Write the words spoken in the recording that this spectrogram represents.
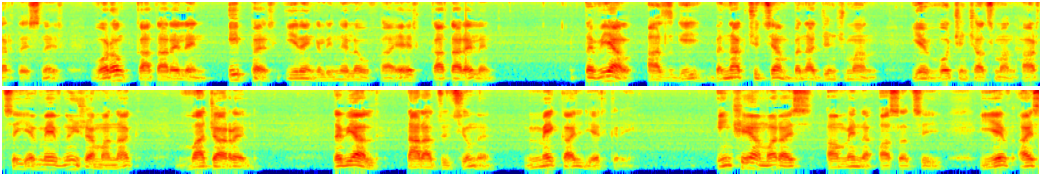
լրտեսներ, որոնք կատարել են իբր իրենք լինելով հայեր կատարել են տվյալ ազգի բնակչության բնաջնջման եւ ոչնչացման հարցը եւ միևնույն ժամանակ վաճառել տվյալ տարածությունը մեկ այլ երկրի ինչի համար այս ամենը ասացի եւ այս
